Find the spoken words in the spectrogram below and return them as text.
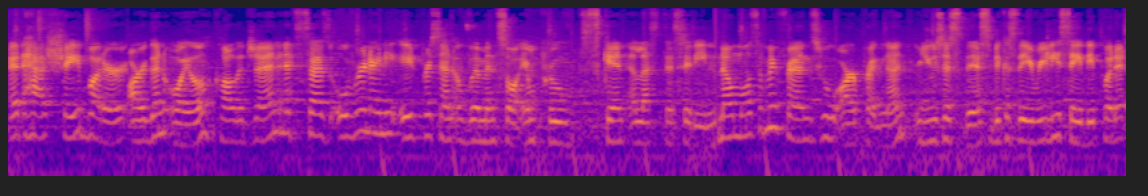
It has shea butter, argan oil, collagen, and it says over 98% of women saw improved skin elasticity. Now, most of my friends who are pregnant uses this because they really say they put it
